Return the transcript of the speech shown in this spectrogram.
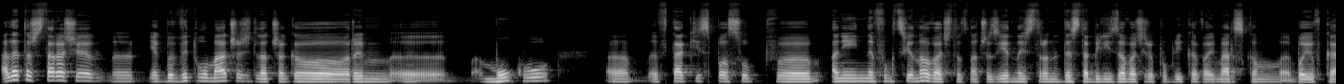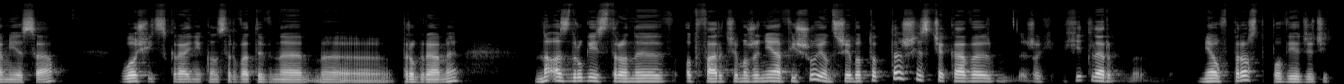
ale też stara się e, jakby wytłumaczyć, dlaczego Rym mógł E, w taki sposób, e, a nie inny funkcjonować. To znaczy, z jednej strony destabilizować Republikę Weimarską bojówkami SA, głosić skrajnie konserwatywne e, programy, no a z drugiej strony otwarcie, może nie afiszując się, bo to też jest ciekawe, że Hitler miał wprost powiedzieć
